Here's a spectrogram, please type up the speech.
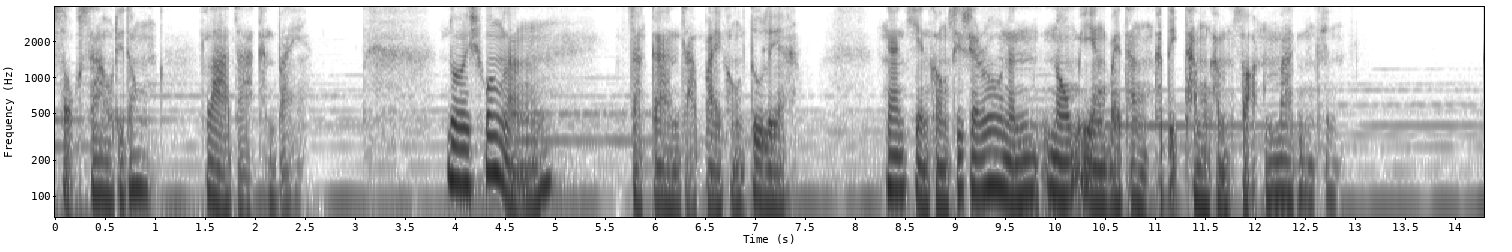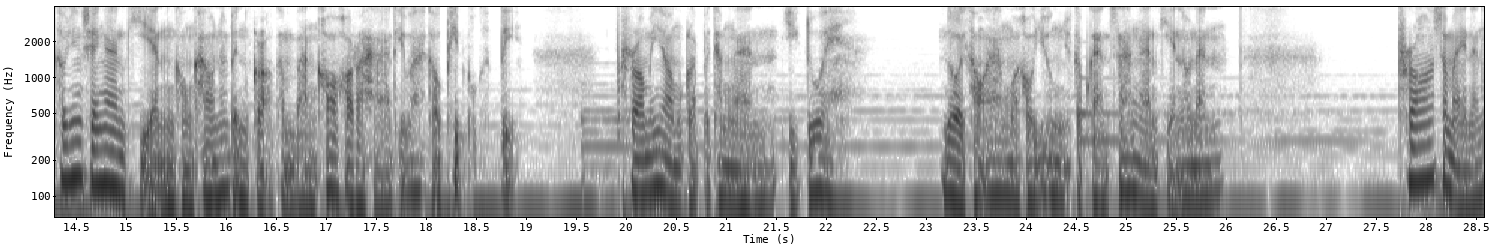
โศกเศร้าที่ต้องลาจากกันไป โดยช่วงหลังจากการจากไปของตูเลีย งานเขียนของซิเซโรนั้นโน้มเอียงไปทางคติธรรมคำสอนมากยิ่งขึ้น เขายังใช้งานเขียนของเขานั้นเป็นเกราะกำบังข้อคอรหาที่ว่าเขาผิดปกติ เพราะไม่ยอมกลับไปทำงานอีกด้วย โดยเขาอ้างว่าเขายุ่งอยู่กับการสร้างงานเขียนเหล่านั้น เพราะสมัยนั้น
